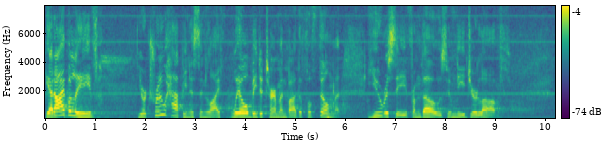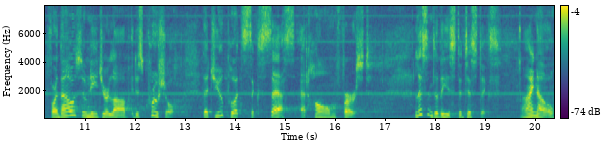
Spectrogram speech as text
Yet I believe your true happiness in life will be determined by the fulfillment you receive from those who need your love. For those who need your love, it is crucial that you put success at home first. Listen to these statistics. I know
